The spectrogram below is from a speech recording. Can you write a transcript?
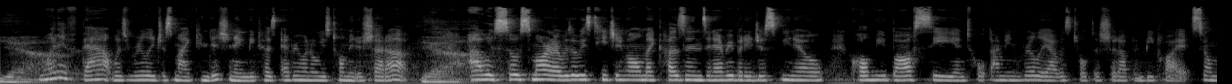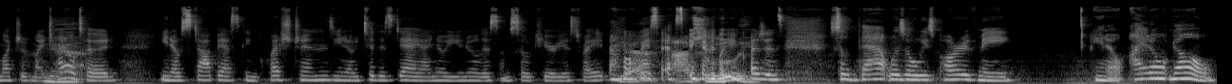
Yeah. What if that was really just my conditioning because everyone always told me to shut up? Yeah. I was so smart. I was always teaching all my cousins, and everybody just, you know, called me bossy and told. I mean, really, I was told to shut up and be quiet. So much of my childhood, you know, stop asking questions. You know, to this day, I know you know this. I'm so curious, right? I'm Yeah, always asking a million questions. So that was always part of me. You know, I don't know.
